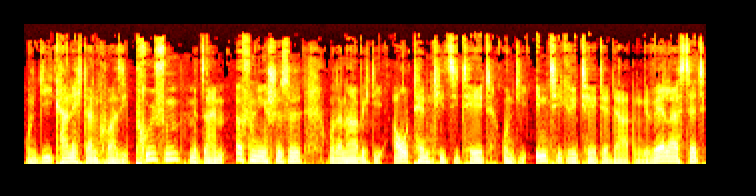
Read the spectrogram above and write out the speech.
Und die kann ich dann quasi prüfen mit seinem öffentlichen Schlüssel und dann habe ich die Authentizität und die Integrität der Daten gewährleistet,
